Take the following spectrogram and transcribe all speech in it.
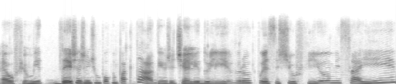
É, o filme deixa a gente um pouco impactado. Eu já tinha lido o livro, fui assistir o filme saí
